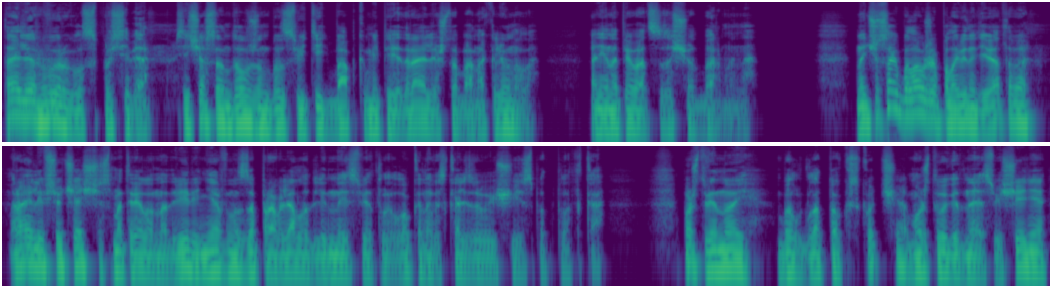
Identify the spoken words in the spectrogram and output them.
Тайлер выругался про себя. Сейчас он должен был светить бабками перед Райли, чтобы она клюнула, а не напиваться за счет бармена. На часах была уже половина девятого. Райли все чаще смотрела на дверь и нервно заправляла длинные светлые локоны, выскальзывающие из-под платка. Может, виной был глоток скотча, а может, выгодное освещение,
